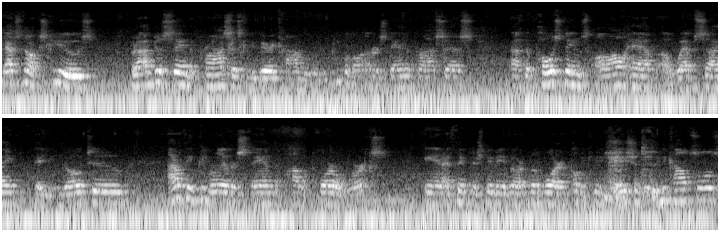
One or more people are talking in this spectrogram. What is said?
That's no excuse, but I'm just saying the process can be very convoluted. People don't understand the process. Uh, the postings all have a website that you can go to. I don't think people really understand the- how the portal works. And I think there's maybe a little more public communication to community councils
